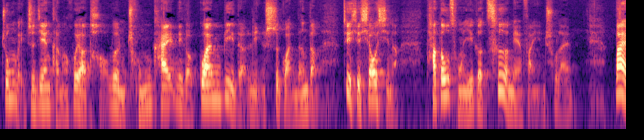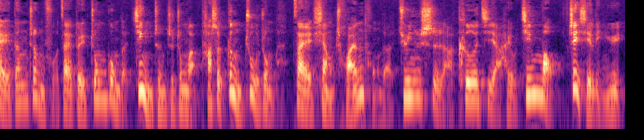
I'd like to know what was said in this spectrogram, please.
中美之间可能会要讨论重开那个关闭的领事馆等等这些消息呢，它都从一个侧面反映出来。拜登政府在对中共的竞争之中啊，它是更注重在像传统的军事啊、科技啊，还有经贸这些领域，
